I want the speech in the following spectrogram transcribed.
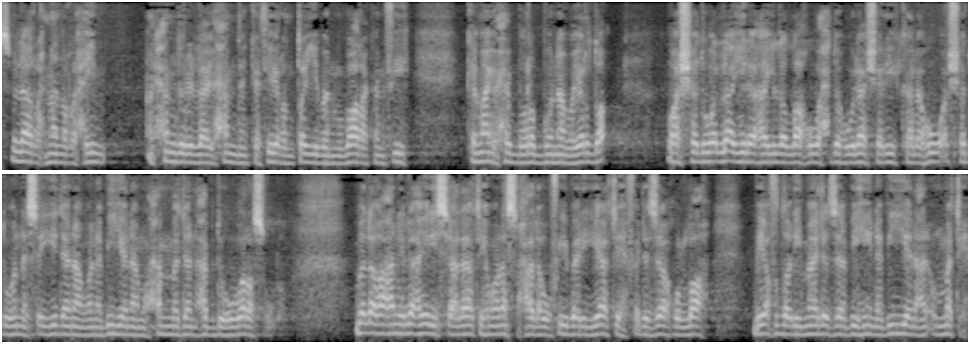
بسم الله الرحمن الرحيم. الحمد لله حمدا كثيرا طيبا مباركا فيه كما يحب ربنا ويرضى وأشهد أن لا إله إلا الله وحده لا شريك له وأشهد أن سيدنا ونبينا محمدا عبده ورسوله. بلغ عن الله رسالاته ونصح له في برياته فجزاه الله بأفضل ما جزى به نبيا عن أمته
